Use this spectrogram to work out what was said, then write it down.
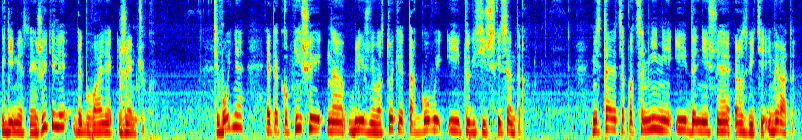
где местные жители добывали жемчуг. Сегодня это крупнейший на Ближнем Востоке торговый и туристический центр. Не ставится под сомнение и дальнейшее развитие Эмирата –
